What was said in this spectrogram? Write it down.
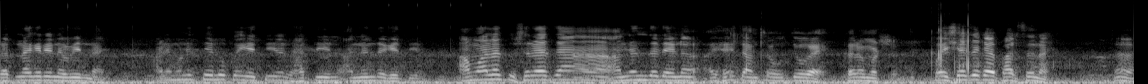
रत्नागिरी नवीन नाही. आणि म्हणून ते लोक येतील राहतील आनंद घेतील. आम्हाला दुसऱ्याचा आनंद देणं हेच आमचा उद्योग आहे खरं म्हटलं पैशाचं काय फारसं नाही. हां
